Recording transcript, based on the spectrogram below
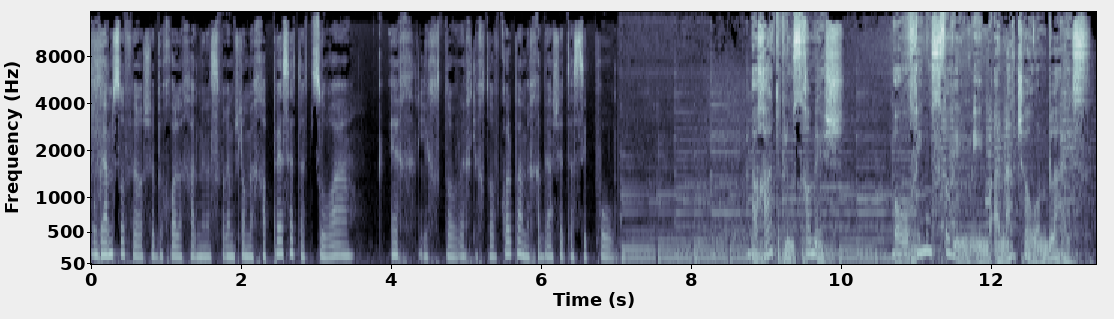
הוא גם סופר שבכל אחד מן הספרים שלו מחפש את הצורה איך לכתוב, איך לכתוב כל פעם מחדש את הסיפור. אחת פלוס חמש, אורחים וספרים עם ענת שרון בלייס.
